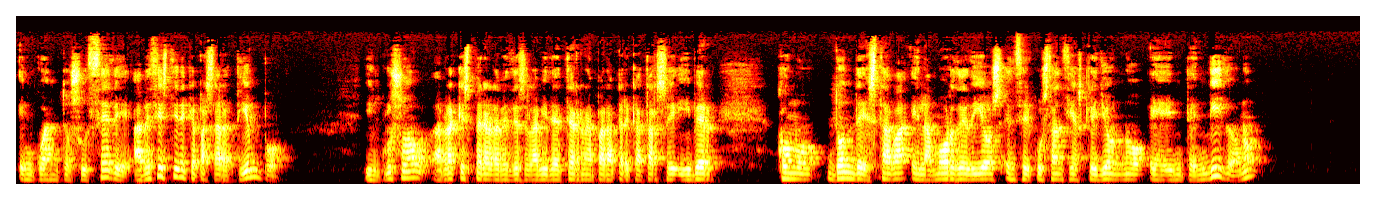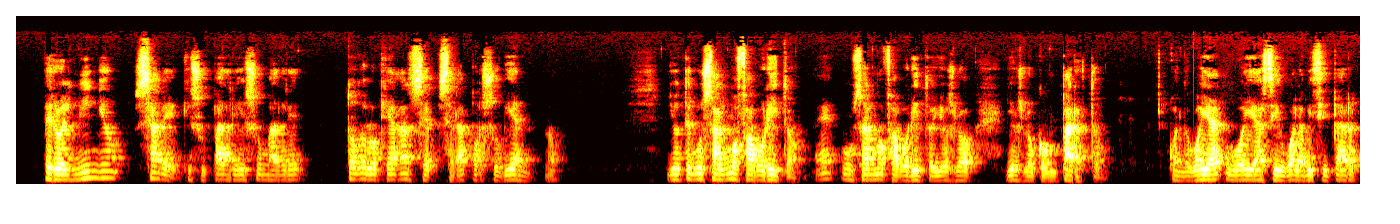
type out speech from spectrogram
en cuanto sucede. A veces tiene que pasar tiempo, Incluso habrá que esperar a veces la vida eterna para percatarse y ver cómo, dónde estaba el amor de Dios en circunstancias que yo no he entendido, ¿no? Pero el niño sabe que su padre y su madre, todo lo que hagan será por su bien, ¿no? Yo tengo un salmo favorito, ¿eh? un salmo favorito y os lo, os lo comparto. Cuando voy, a, voy así igual a visitar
